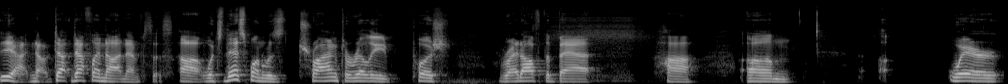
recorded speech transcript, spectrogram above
yeah no de- definitely not an emphasis uh which this one was trying to really push right off the bat ha um where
